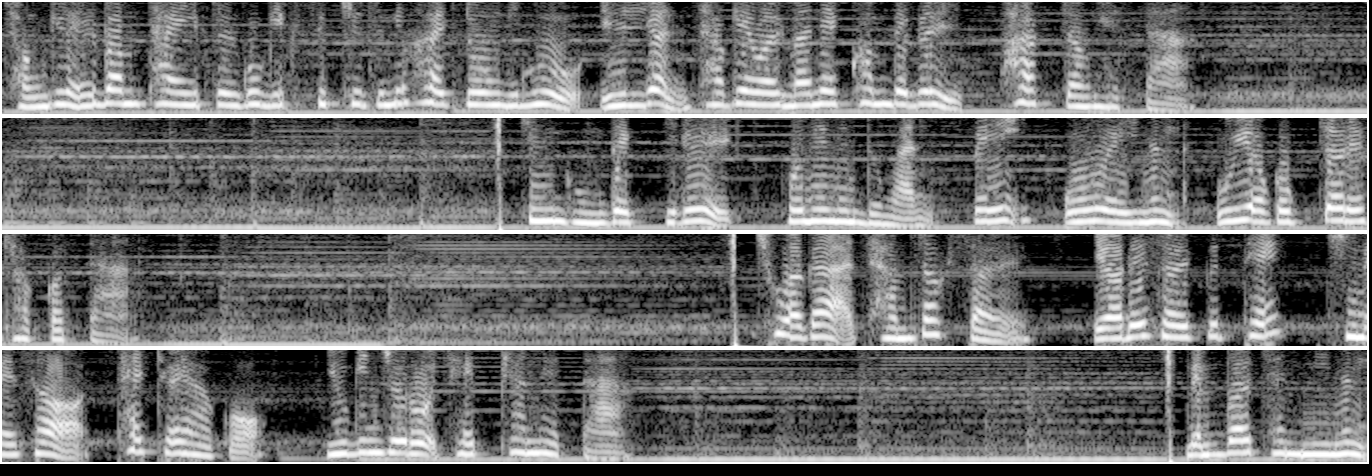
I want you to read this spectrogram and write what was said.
정규 앨범 타이틀곡 익스큐즈 미 활동 이후 1년 4개월 만에 컴백을 확정했다. 긴 공백기를 보내는 동안 AOA는 우여곡절을 겪었다. 초아가 잠적설, 열애설 끝에 팀에서 탈퇴하고 6인조로 재편했다. 멤버 찬미는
